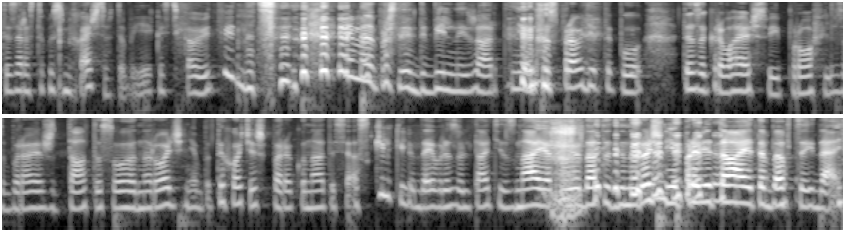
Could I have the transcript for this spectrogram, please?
ти зараз так усміхаєшся, в тебе є якась цікава відповідь на це. Мене просто є дебільний жарт. Ні, насправді, типу, ти закриваєш свій профіль, забираєш дату свого народження, бо ти хочеш переконатися, а скільки людей в результаті знає твою дату дня народження і привітає тебе в цей день.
